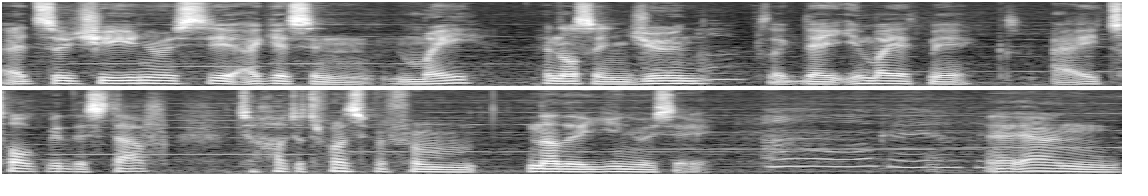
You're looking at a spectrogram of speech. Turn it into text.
at Tzu Chi University. I guess in May and also in June. Like they invited me. I talked with the staff to how to transfer from another university. Oh, okay, Uh, okay. and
